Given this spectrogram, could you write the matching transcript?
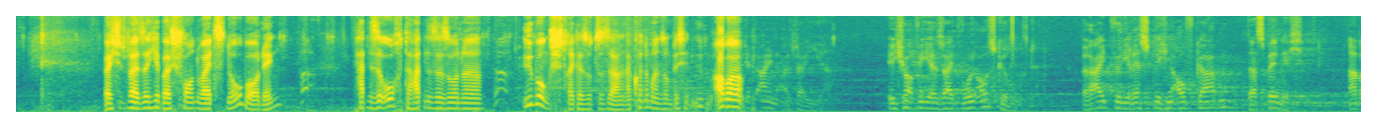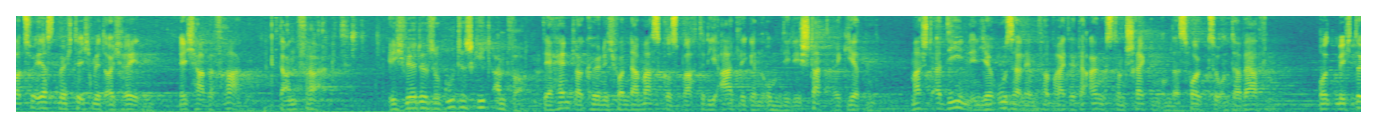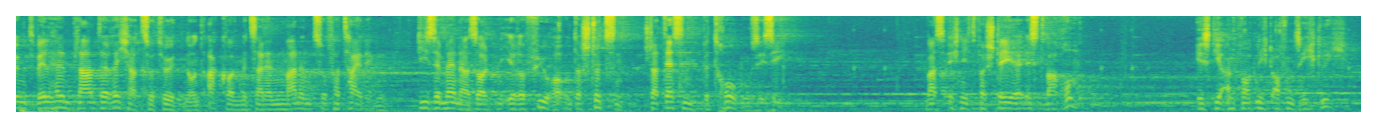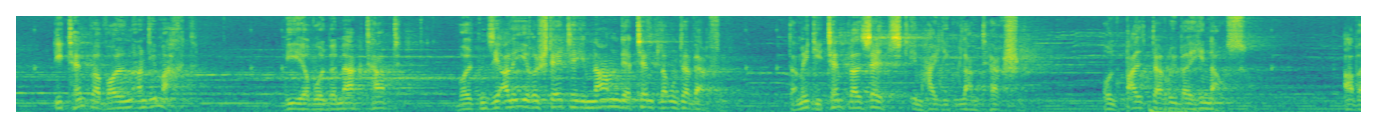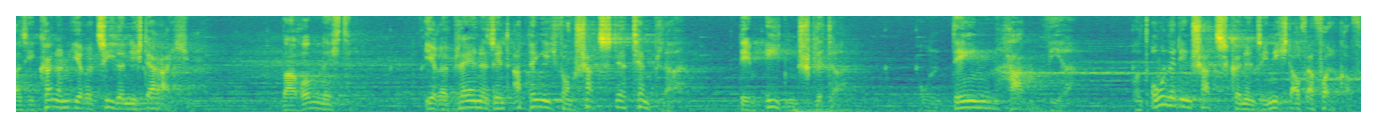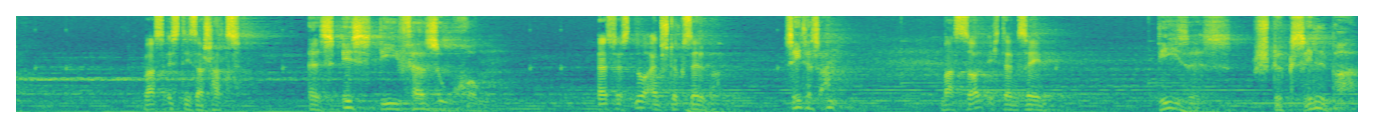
beispielsweise hier bei Sean White Snowboarding. Hatten sie auch, da hatten sie so eine Übungsstrecke sozusagen. Da konnte man so ein bisschen üben. Aber ich hoffe, ihr seid wohl ausgeruht. Bereit für die restlichen Aufgaben? Das bin ich. Aber zuerst möchte ich mit euch reden. Ich habe Fragen. Dann fragt. Ich werde so gut es geht antworten. Der Händlerkönig von Damaskus brachte die Adligen um, die die Stadt regierten. Mascht Adin in Jerusalem verbreitete Angst und Schrecken, um das Volk zu unterwerfen. Und mich dünkt, Wilhelm plante, Richard zu töten und Akkon mit seinen Mannen zu verteidigen. Diese Männer sollten ihre Führer unterstützen. Stattdessen betrogen sie sie. Was ich nicht verstehe, ist warum. Ist die Antwort nicht offensichtlich? Die Templer wollen an die Macht. Wie ihr wohl bemerkt habt, wollten sie alle ihre Städte im Namen der Templer unterwerfen, damit die Templer selbst im Heiligen Land herrschen und bald darüber hinaus. Aber sie können ihre Ziele nicht erreichen. Warum nicht? Ihre Pläne sind abhängig vom Schatz der Templer, dem Edensplitter. Und den haben wir. Und ohne den Schatz können sie nicht auf Erfolg hoffen. Was ist dieser Schatz? Es ist die Versuchung. Es ist nur ein Stück Silber. Seht es an. Was soll ich denn sehen? Dieses Stück Silber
